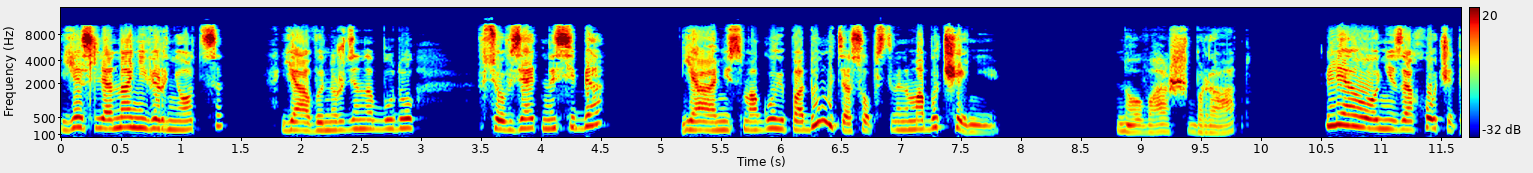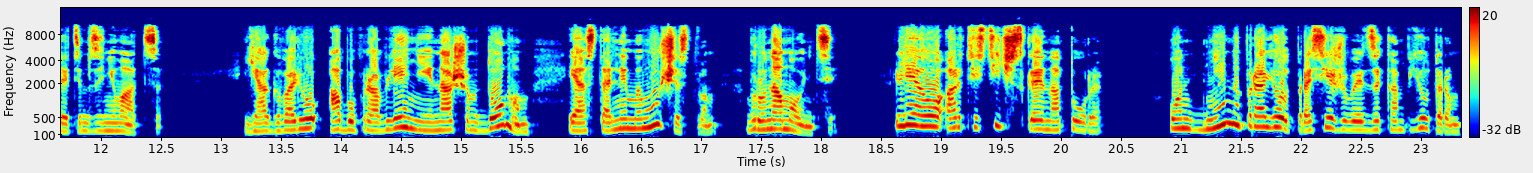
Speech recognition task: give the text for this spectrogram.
если она не вернется, я вынуждена буду все взять на себя. Я не смогу и подумать о собственном обучении. Но ваш брат...» Лео не захочет этим заниматься. Я говорю об управлении нашим домом и остальным имуществом в Рунамонте. Лео — артистическая натура. Он дни напролет просиживает за компьютером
